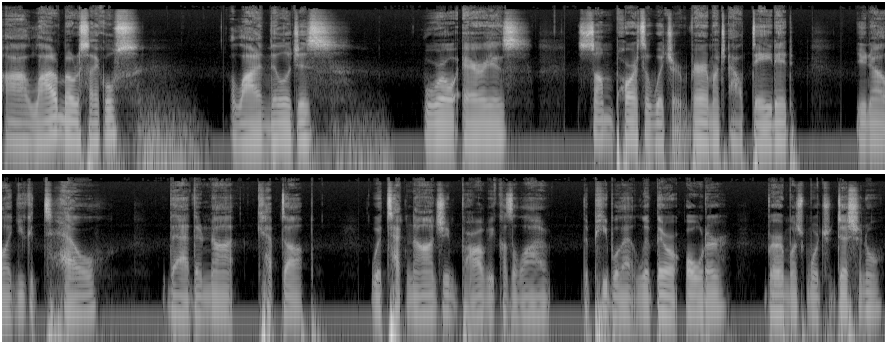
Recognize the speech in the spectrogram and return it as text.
Uh, a lot of motorcycles, a lot of villages, rural areas, some parts of which are very much outdated. You know, like you could tell that they're not kept up with technology, probably because a lot of the people that live there are older very much more traditional,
